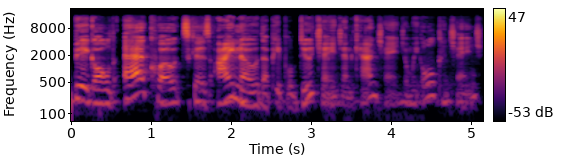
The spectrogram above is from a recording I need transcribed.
big old air quotes because I know that people do change and can change, and we all can change.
